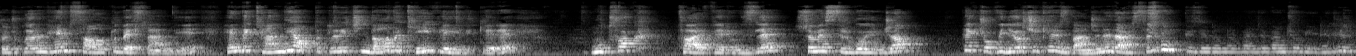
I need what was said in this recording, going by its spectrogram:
Çocukların hem sağlıklı beslendiği hem de kendi yaptıkları için daha da keyifle yedikleri mutfak tariflerimizle sömestr boyunca pek çok video çekeriz bence. Ne dersin? Çok güzel olur bence. Ben çok eğlenirim.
